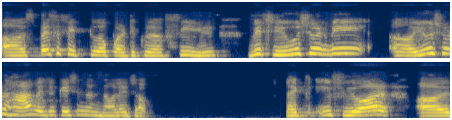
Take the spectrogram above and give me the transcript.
uh, specific to a particular field which you should be uh, you should have education and knowledge of like if you are uh,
